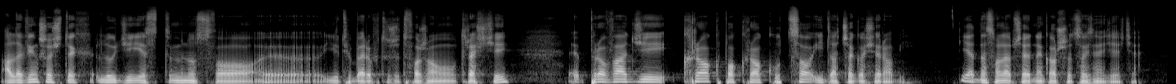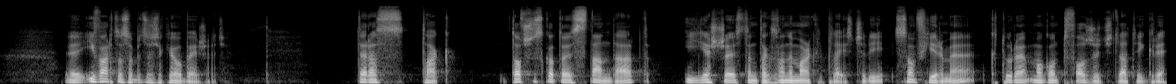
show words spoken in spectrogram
ale większość tych ludzi jest mnóstwo e, YouTuberów, którzy tworzą treści. Prowadzi krok po kroku, co i dlaczego się robi. Jedne są lepsze, jedne gorsze, coś znajdziecie. E, I warto sobie coś takiego obejrzeć. Teraz tak, to wszystko to jest standard, i jeszcze jest ten tak zwany marketplace, czyli są firmy, które mogą tworzyć dla tej gry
